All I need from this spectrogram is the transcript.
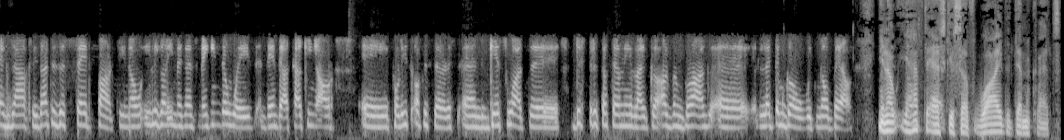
Exactly. That is the sad part. You know, illegal immigrants making their ways and then they're attacking our uh, police officers. And guess what? The district attorney like uh, Alvin Bragg uh, let them go with no bail. You know, you have to ask yourself why the Democrats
